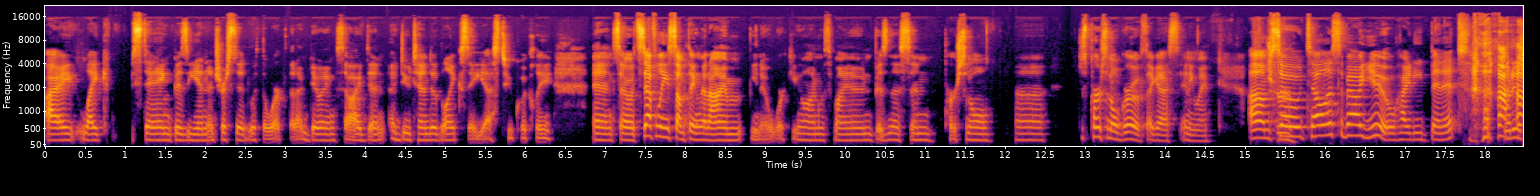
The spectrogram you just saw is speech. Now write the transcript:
I like staying busy and interested with the work that I'm doing. So I didn't I do tend to like say yes too quickly, and so it's definitely something that I'm you know working on with my own business and personal uh, just personal growth, I guess. Anyway. Um, Sure. So tell us about you, Heidi Bennett what is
